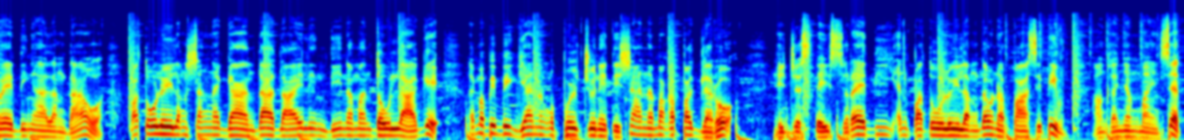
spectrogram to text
ready nga lang daw. Patuloy lang siyang naganda dahil hindi naman daw lagi ay mabibigyan ng opportunity siya na makapaglaro. He just stays ready and patuloy lang daw na positive ang kanyang mindset.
